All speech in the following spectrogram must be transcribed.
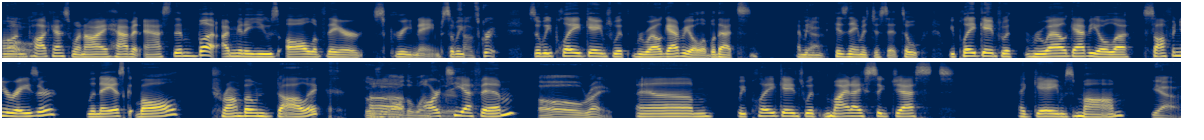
on Oh. podcasts when i haven't asked them but i'm going to use all of their screen names so That we sounds great. so we played games with ruel gaviola well that's i mean Yeah. his name is just it so we played games with ruel gaviola soften your razor linnaeus cabal trombone dalek Those are all the ones that are- rtfm Oh, right. um, we played games with Might I Suggest a Game's Mom. Yeah.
